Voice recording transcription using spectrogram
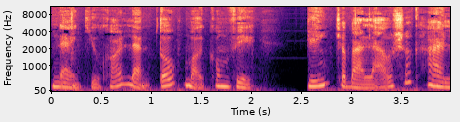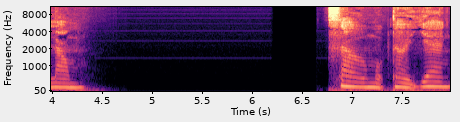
Nàng chịu khó làm tốt mọi công việc khiến cho bà lão rất hài lòng. Sau một thời gian,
